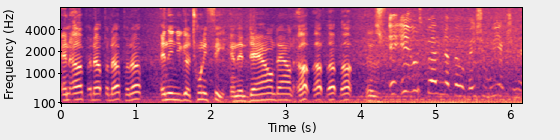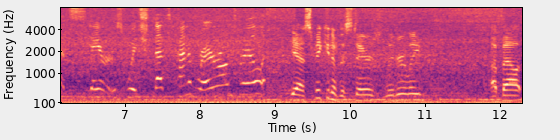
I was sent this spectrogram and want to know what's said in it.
and up and up and up and up, and then you go twenty feet, and then down, down, up, up, up, up. It was. It, it was bad enough elevation. We actually had stairs, which that's kind of rare on trail. Yeah. Speaking of the stairs, literally about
